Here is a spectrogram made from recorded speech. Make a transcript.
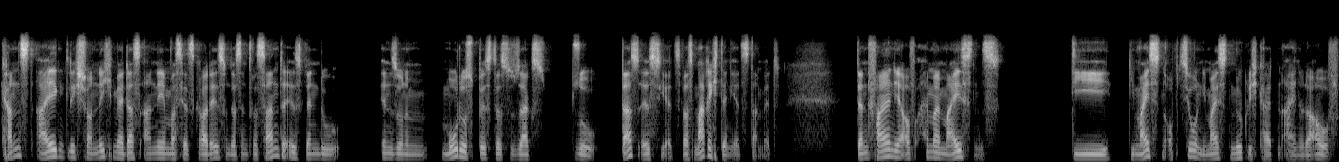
kannst eigentlich schon nicht mehr das annehmen, was jetzt gerade ist. Und das Interessante ist, wenn du in so einem Modus bist, dass du sagst, so, das ist jetzt, was mache ich denn jetzt damit? Dann fallen dir auf einmal meistens die die meisten Optionen, die meisten Möglichkeiten ein oder auf.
